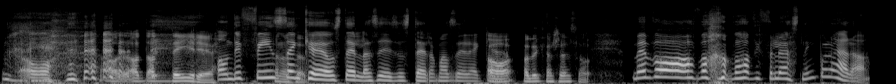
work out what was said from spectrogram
Ja, ja, det är ju det. Om det finns en kö att ställa sig i så ställer man sig i den kön. Ja, det kanske är så. Men vad, vad, vad har vi för lösning på det här då?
